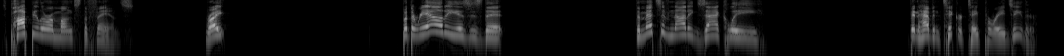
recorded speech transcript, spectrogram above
It's popular amongst the fans, right? But the reality is is that the Mets have not exactly been having ticker tape parades either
